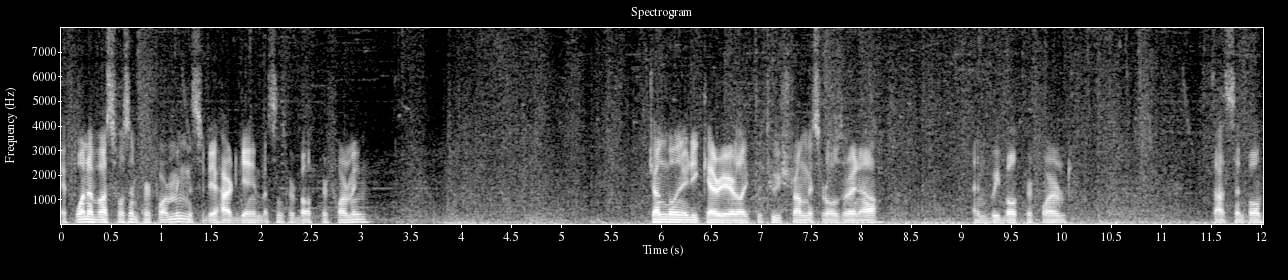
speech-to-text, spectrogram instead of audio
If one of us wasn't performing, this would be a hard game, but since we're both performing, Jungle and AD carry are like the two strongest roles right now. And we both performed. That simple.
